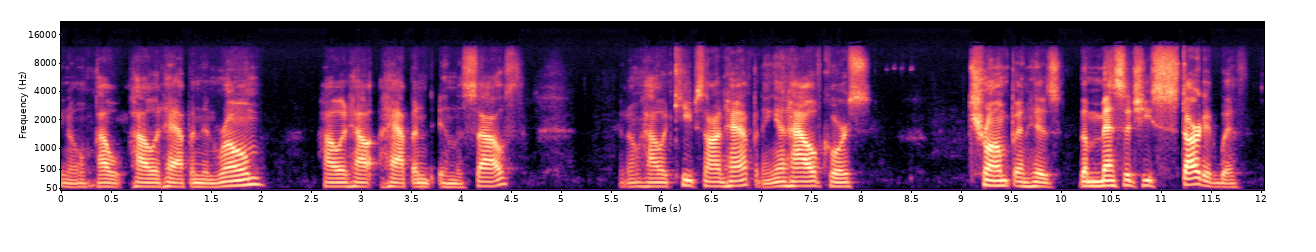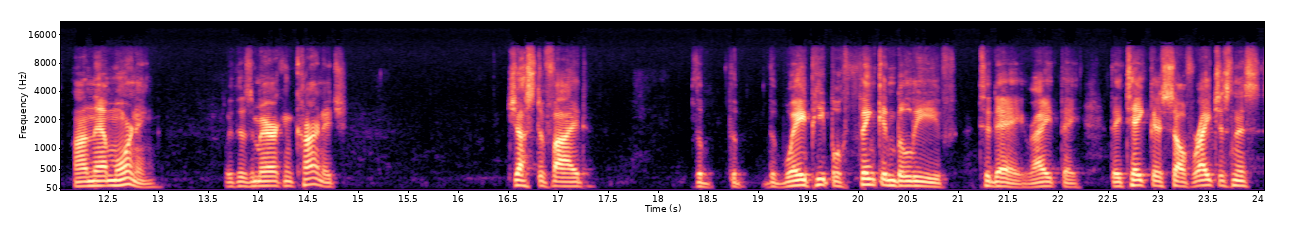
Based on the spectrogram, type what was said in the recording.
You know, how, how it happened in Rome, how it ha- happened in the South, you know, how it keeps on happening, and how, of course, Trump and his the message he started with on that morning with his American carnage justified the the the way people think and believe today, right? They they take their self-righteousness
